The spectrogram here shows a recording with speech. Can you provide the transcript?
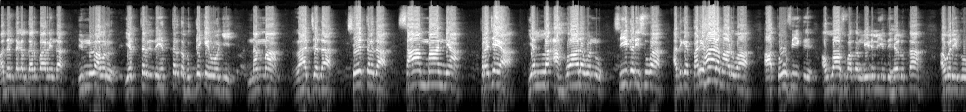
ಮದನ್ ತಗಲ್ ದರ್ಬಾರ್ನಿಂದ ಇನ್ನೂ ಅವರು ಎತ್ತರದಿಂದ ಎತ್ತರದ ಹುದ್ದೆಗೆ ಹೋಗಿ ನಮ್ಮ ರಾಜ್ಯದ ಕ್ಷೇತ್ರದ ಸಾಮಾನ್ಯ ಪ್ರಜೆಯ ಎಲ್ಲ ಅಹ್ವಾಲವನ್ನು ಸ್ವೀಕರಿಸುವ, ಅದಕ್ಕೆ ಪರಿಹಾರ ಮಾಡುವ ಆ ತೌಫೀಕ್ ಅಲ್ಲಾಹ್ ಸುಬಾತ ನೀಡಲಿ ಎಂದು ಹೇಳುತ್ತಾ, ಅವರಿಗೂ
